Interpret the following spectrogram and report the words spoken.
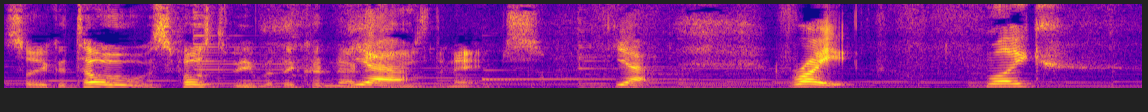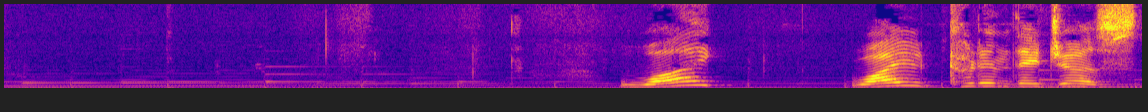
So you could tell who it was supposed to be, but they couldn't actually Yeah. use the names. Yeah, right. Like, why, why couldn't they just,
